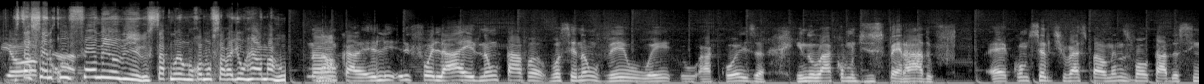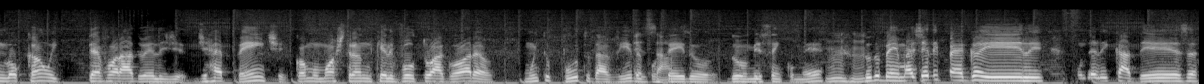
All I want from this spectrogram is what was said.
pior. Você tá saindo com cara. fome, meu amigo. Você tá comendo como um salgado de um real na rua. Não, Não. cara, ele, ele foi lá, ele não tava. Você não vê o, a coisa indo lá como desesperado. É como se ele tivesse pelo menos voltado assim, loucão e devorado ele de, de repente, como mostrando que ele voltou agora muito puto da vida por Exato. ter ido dormir sem comer. Uhum. Tudo bem, mas ele pega ele com delicadeza.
